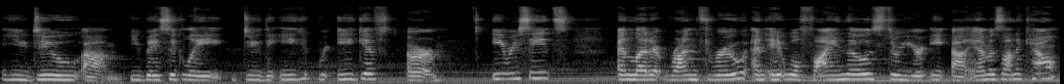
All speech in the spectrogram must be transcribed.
you do um, you basically do the e e gift or e receipts, and let it run through, and it will find those through your uh, Amazon account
